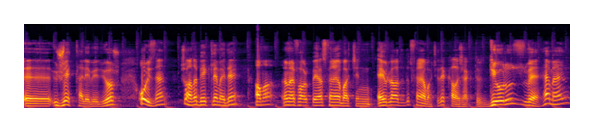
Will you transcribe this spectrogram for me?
e, ücret talep ediyor. O yüzden şu anda beklemede ama Ömer Faruk Beyaz Fenerbahçe'nin evladıdır. Fenerbahçe'de kalacaktır diyoruz ve hemen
